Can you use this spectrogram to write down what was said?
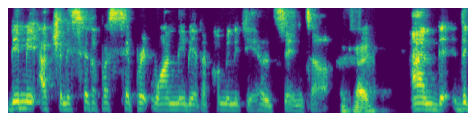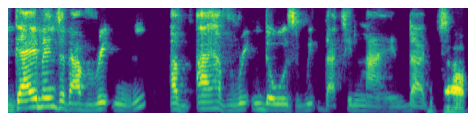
they may actually set up a separate one, maybe at a community health center. okay And the guidelines that I've written, I've, I have written those with that in mind. That wow.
